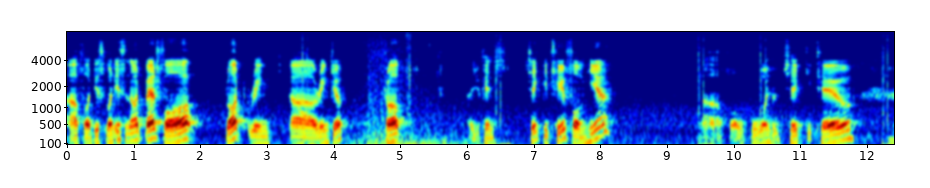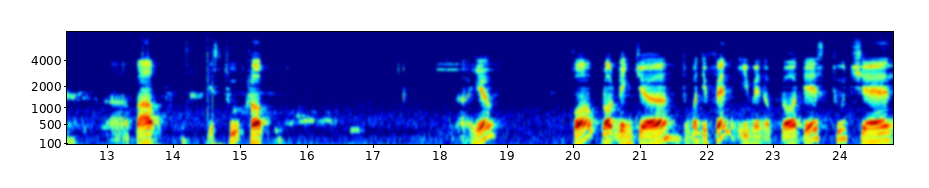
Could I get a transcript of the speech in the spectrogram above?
Uh, for this one, it's not bad for plot ring uh, ranger cloak. Uh, you can check detail from here for who want to check detail about these two cloak uh, here. For plot danger one defense event abroad. There's two chain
